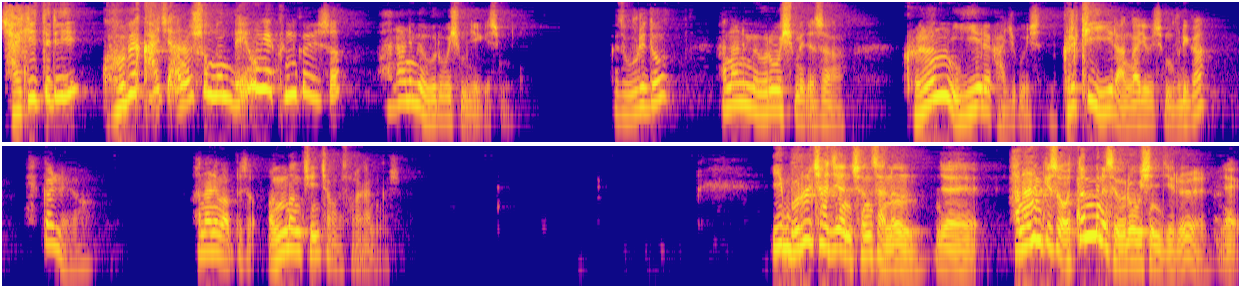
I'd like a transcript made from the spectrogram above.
자기들이 고백하지 않을 수 없는 내용에 근거해서 하나님의 의로우심을 얘기했습니다. 그래서 우리도 하나님의 의로우심에 대해서 그런 이해를 가지고 있어요. 그렇게 이해를 안 가지고 있으면 우리가 헷갈려요. 하나님 앞에서 엉망진창으로 살아가는 것입니다. 이 물을 차지한 천사는 이제 하나님께서 어떤 면에서 의로우신지를 예,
